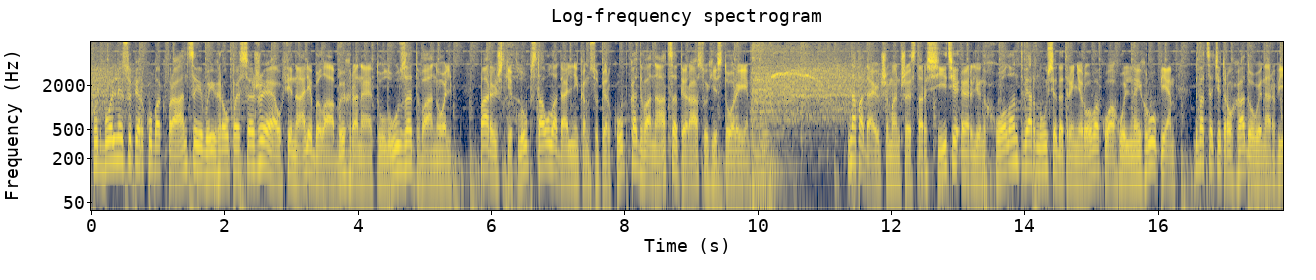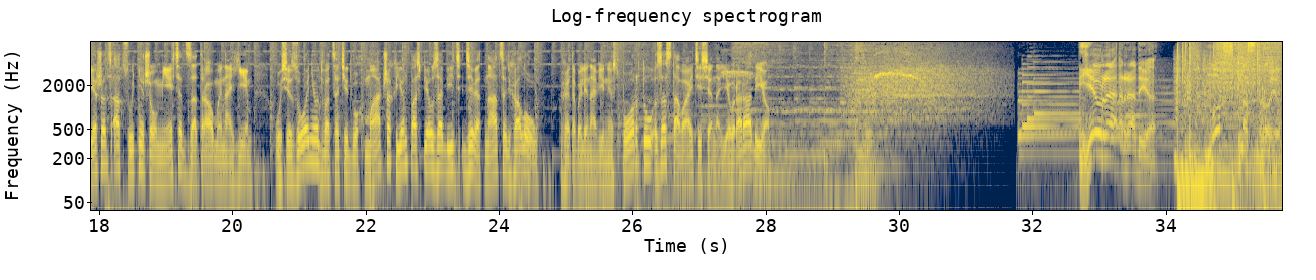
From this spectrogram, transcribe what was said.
Футбольны суперкубак францыі выйграў псж у фінале была абыграная тулуза 20 парыжскі клуб стаў уладальнікам суперкубка 12 раз у гісторыі. Нападаючы манчестер сити эрлін холланд вярнуўся да трэніровак у агульнай групе. 23гадовы нарвежац адсутнічаў месяц за траўмы нагі. У сезоне ў 22 матчах ён паспеў забіць 19 галоў. Гэта былі навіны спорту. Заставайцеся на еўрарадыё Еўрарадыё. Моц настрою.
